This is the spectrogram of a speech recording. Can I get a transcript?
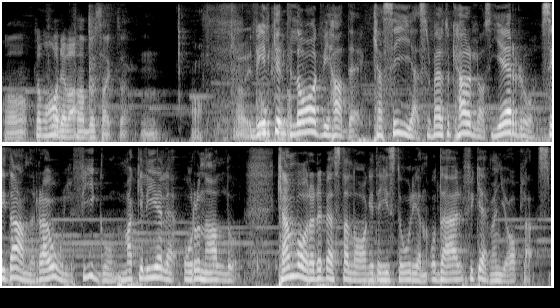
Ja, De har det, va? Fabbe sagt va? Mm. ja. Vilket lag vi hade! Casillas, Roberto Carlos, Hierro, Zidane, Raúl, Figo, Makelele och Ronaldo. Kan vara det bästa laget i historien och där fick även jag plats.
